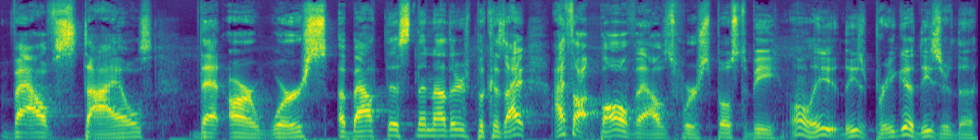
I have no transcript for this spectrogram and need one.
valve styles that are worse about this than others? Because I, I thought ball valves were supposed to be oh these these are pretty good. These are the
